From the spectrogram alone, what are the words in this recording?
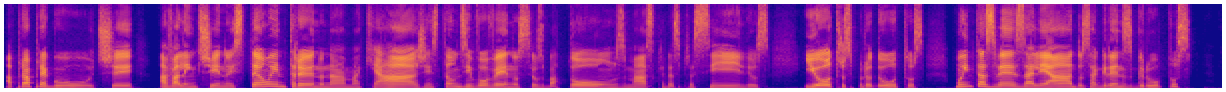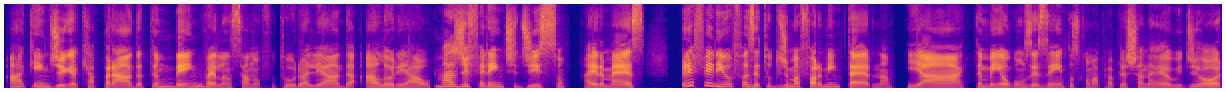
a própria Gucci, a Valentino estão entrando na maquiagem, estão desenvolvendo seus batons, máscaras para cílios e outros produtos, muitas vezes aliados a grandes grupos. Há quem diga que a Prada também vai lançar no futuro aliada à L'Oréal, mas diferente disso, a Hermès preferiu fazer tudo de uma forma interna. E há também alguns exemplos, como a própria Chanel e Dior,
